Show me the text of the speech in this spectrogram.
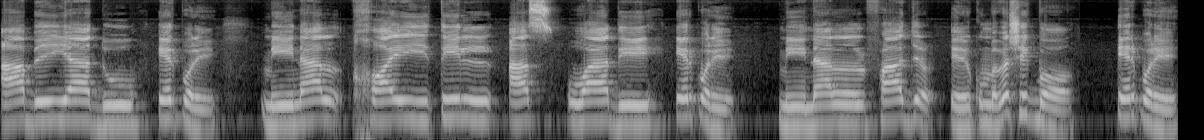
আবিয়াদু। এরপরে, মিনাল খয়তিল আসওয়াদি। এরপরে, মিনাল ফাজর। এরকমভাবে শিখব। এরপরে,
